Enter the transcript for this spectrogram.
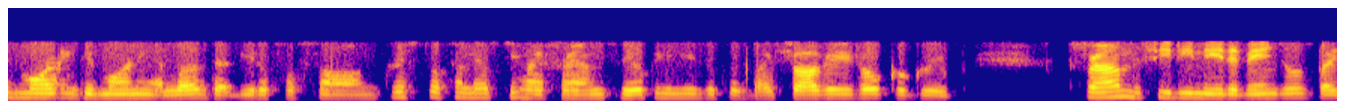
Good morning. Good morning. I love that beautiful song. Crystal Sonesti, my friends. The opening music was by SAVAE Vocal Group from the CD Native Angels by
